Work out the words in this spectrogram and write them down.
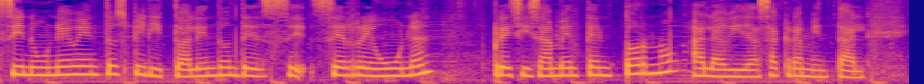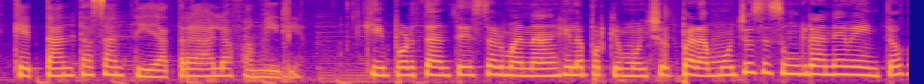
sino un evento espiritual en donde se, se reúnan precisamente en torno a la vida sacramental que tanta santidad trae a la familia. Qué importante esto, hermana Ángela, porque muchos, para muchos es un gran evento,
